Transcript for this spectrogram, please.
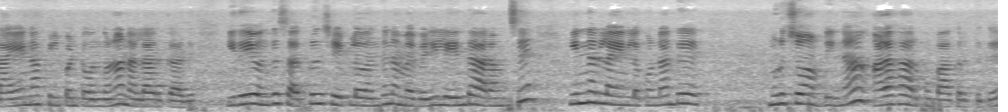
லைனாக ஃபில் பண்ணிட்டு வந்தோம்னா நல்லா இருக்காது. இதே வந்து சர்க்கிள் ஷேப்பில் வந்து நம்ம வெளியிலேருந்து ஆரம்பித்து இன்னர் லைனில் கொண்டாந்து முடித்தோம் அப்படின்னா அழகாக இருக்கும் பார்க்குறதுக்கு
